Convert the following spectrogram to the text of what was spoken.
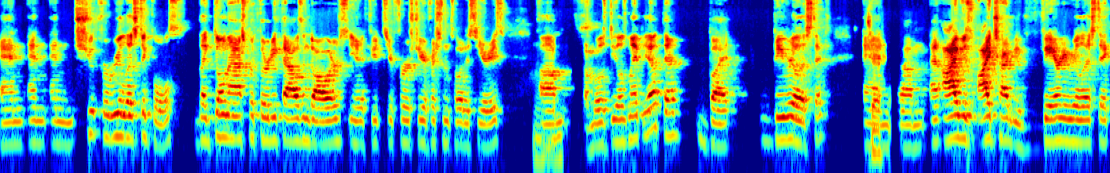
and and and shoot for realistic goals. Like don't ask for thirty thousand dollars. You know, if it's your first year fishing Toyota Series, mm-hmm. um, some of those deals might be out there, but be realistic. And sure. um, and I was I try to be very realistic.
